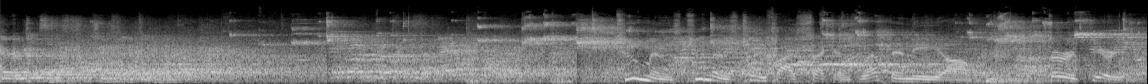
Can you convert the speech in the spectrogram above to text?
Eric Jason, checks back in. Two minutes, two minutes, 25 seconds left in the um, third period.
